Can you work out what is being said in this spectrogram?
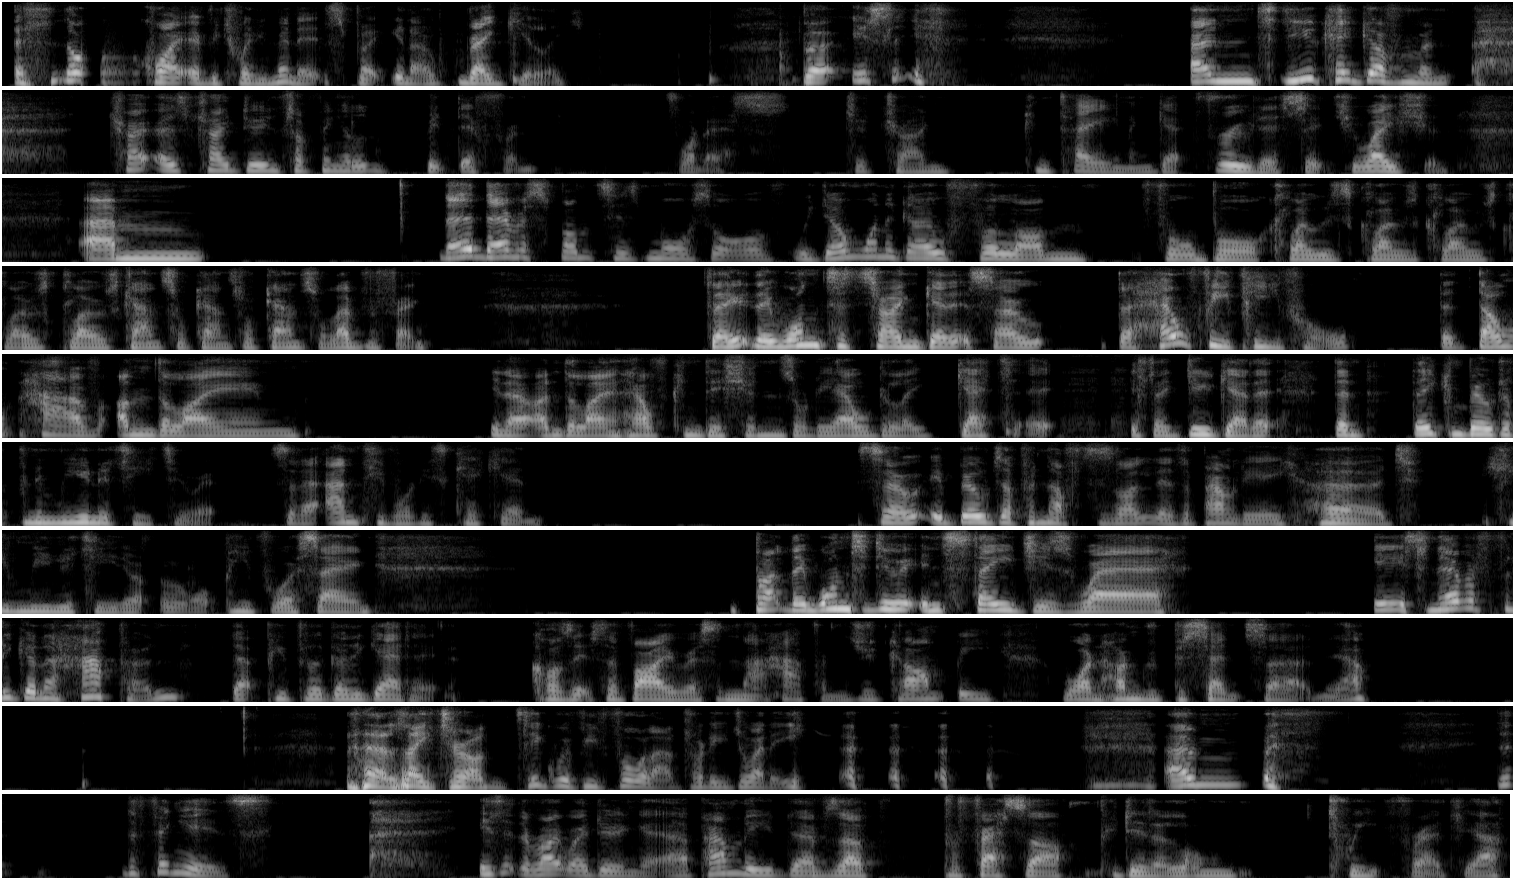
mean, not quite every 20 minutes, but you know, regularly. But it's and the UK government try, has tried doing something a little bit different for this to try and contain and get through this situation. Um, their their response is more sort of we don't want to go full on full bore, close, close, close, close, close, cancel, cancel, cancel, everything. They they want to try and get it so the healthy people that don't have underlying, you know, underlying health conditions or the elderly get it. If they do get it, then they can build up an immunity to it, so their antibodies kick in. So it builds up enough to like there's apparently a herd immunity, or what people are saying but they want to do it in stages where it's inevitably going to happen that people are going to get it because it's a virus and that happens. You can't be 100% certain, yeah? Later on, Tig Whippy Fallout 2020. um, the, the thing is, is it the right way of doing it? Apparently, there's a professor who did a long tweet thread, yeah?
